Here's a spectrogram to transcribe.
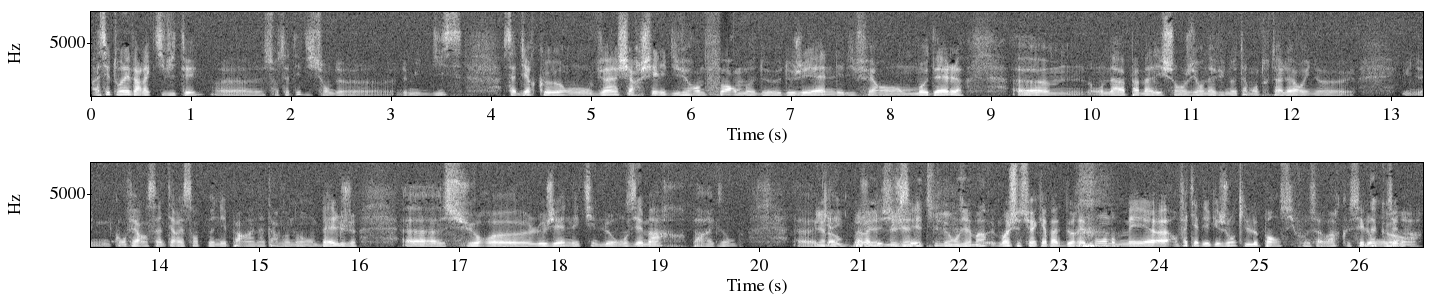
assez tournée vers l'activité euh, sur cette édition de 2010. C'est-à-dire qu'on vient chercher les différentes formes de, de GN, les différents modèles. On a pas mal échangé, on a vu notamment tout à l'heure une, une, une conférence intéressante menée par un intervenant belge euh, sur euh, le GN est-il le 11e art, par exemple. Euh, Et qui a alors, eu pas mal le de Gé- le succès. GN est-il le 11e art Moi, je suis incapable de répondre, mais euh, en fait, il y a des gens qui le pensent. Il faut savoir que c'est le D'accord. 11e art,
